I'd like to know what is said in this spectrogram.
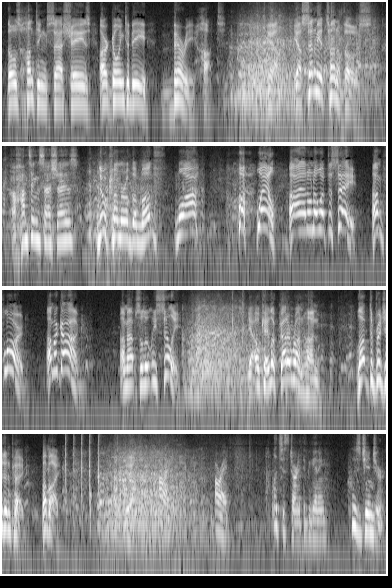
those hunting sachets are going to be very hot. Yeah, yeah, send me a ton of those. A hunting sachets? Newcomer of the month? Moi? well, I don't know what to say. I'm floored. I'm agog. I'm absolutely silly. Yeah, okay, look, gotta run, hun. Love to Bridget and Peg. Bye bye. Yeah. All right. All right. Let's just start at the beginning. Who's Ginger?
